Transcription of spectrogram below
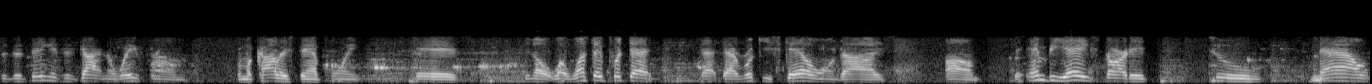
the, the thing is, it's gotten away from from a college standpoint is, you know, once they put that that that rookie scale on guys, um, the NBA started to now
